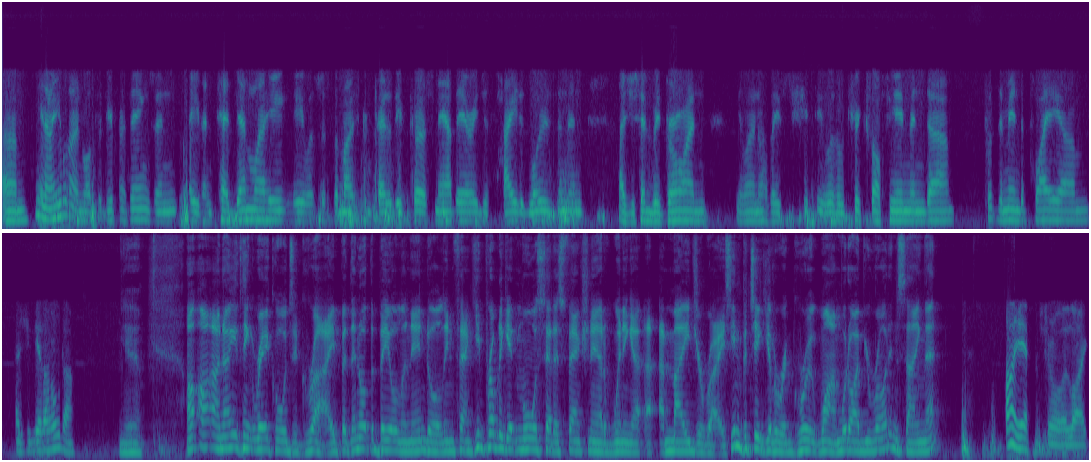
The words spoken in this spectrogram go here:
um, you know, you learn lots of different things. And even Ted Demmler, he, he was just the most competitive person out there. He just hated losing. And as you said with Brian, you learn all these shifty little tricks off him and uh, put them into play um, as you get older. Yeah. I, I, know you think records are great, but they're not the be all and end all. In fact, you'd probably get more satisfaction out of winning a, a major race, in particular a Group 1. Would I be right in saying that? Oh, yeah, for sure. Like,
